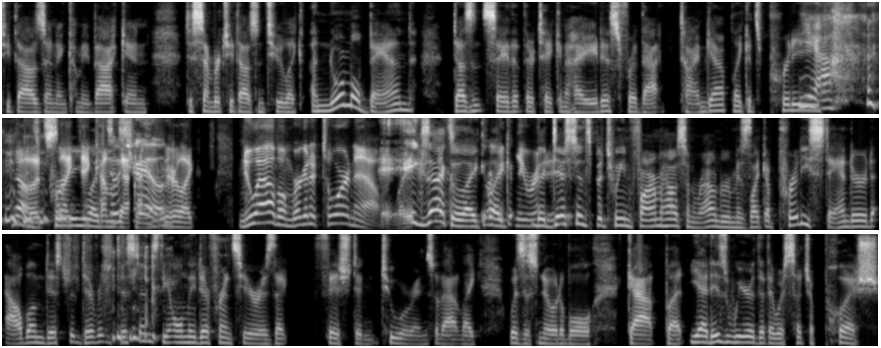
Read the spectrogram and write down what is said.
2000 and coming back in December 2002. Like a normal band doesn't say that they're taking a hiatus for that time gap. Like it's pretty. Yeah. no it's it's like pretty, they like- come So back true. they're like new album we're gonna tour now Like, exactly like like perfectly the distance between farmhouse and round room is like a pretty standard album dist- different distance the only difference here is that Phish didn't tour and so that like was this notable gap but yeah it is weird that there was such a push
